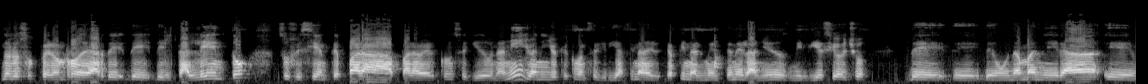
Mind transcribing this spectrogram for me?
no lo supieron rodear de, del talento suficiente para, haber conseguido un anillo, anillo que conseguiría finalmente en el año 2018 de, de, una manera eh,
